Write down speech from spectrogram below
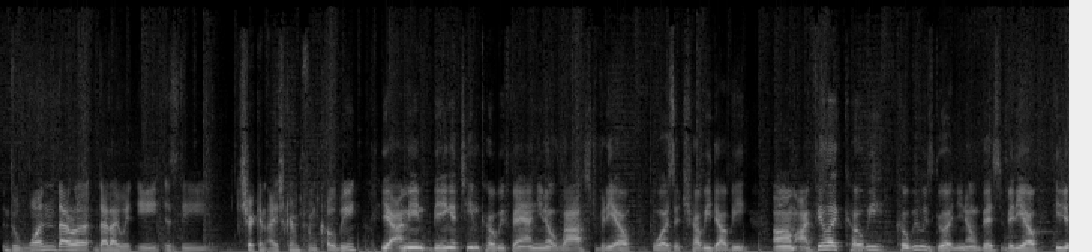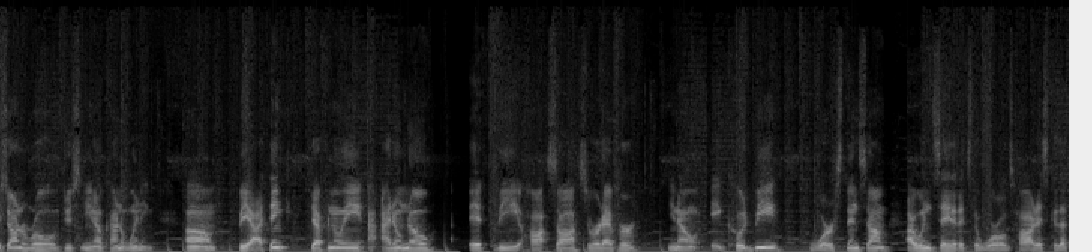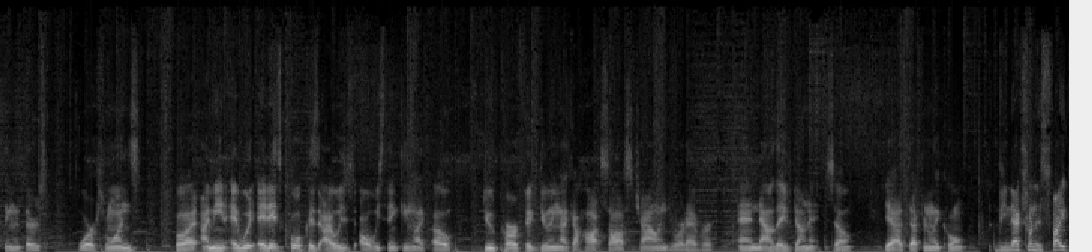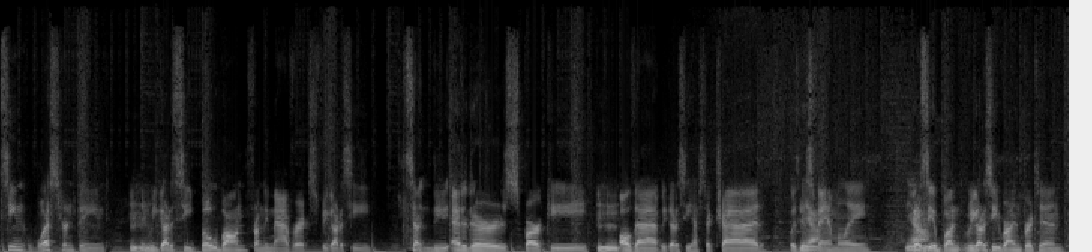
the one that uh, that I would eat is the chicken ice cream from Coby. Yeah, I mean, being a Team Coby fan, you know, last video was a chubby dubby. Um, I feel like Coby, Coby was good. You know, this video, he just on a roll of just, you know, kind of winning. Um, but yeah, I think definitely, I, I don't know if the hot sauce or whatever, you know, it could be worse than some. I wouldn't say that it's the world's hottest because I think that there's worse ones. But I mean, it would it is cool because I was always thinking like, oh, Dude Perfect doing like a hot sauce challenge or whatever, and now they've done it. So yeah, it's definitely cool. The next one is fight scene, Western themed, Mhm. and we got to see Boban from the Mavericks. We got to see some, the editors, Sparky, Mhm. all that. We got to see hashtag Chad with his Yeah. family. We got to see a bunch. We got to see Ryan Britton.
